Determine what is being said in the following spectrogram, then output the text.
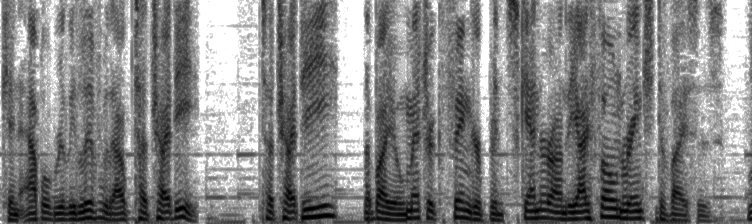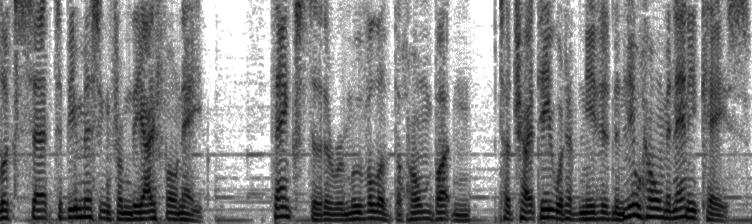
Can Apple really live without Touch ID? Touch ID, the biometric fingerprint scanner on the iPhone range devices, looks set to be missing from the iPhone 8. Thanks to the removal of the home button, Touch ID would have needed a new home in any case.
